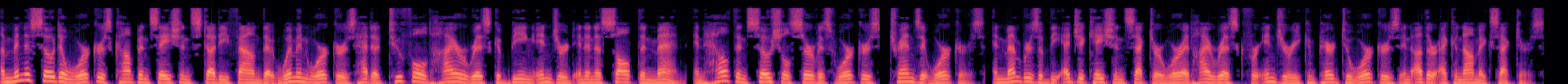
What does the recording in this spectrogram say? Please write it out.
A Minnesota workers' compensation study found that women workers had a twofold higher risk of being injured in an assault than men, and health and social service workers, transit workers, and members of the education sector were at high risk for injury compared to workers in other economic sectors.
